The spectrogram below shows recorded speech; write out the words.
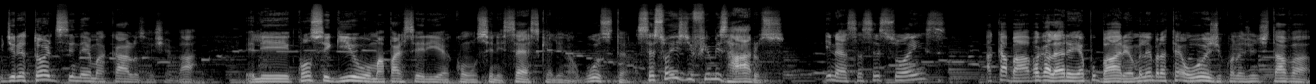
O diretor de cinema Carlos Rechenbach, ele conseguiu uma parceria com o Cinesesc ali na Augusta, sessões de filmes raros. E nessas sessões acabava a galera ia pro bar. Eu me lembro até hoje quando a gente estava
